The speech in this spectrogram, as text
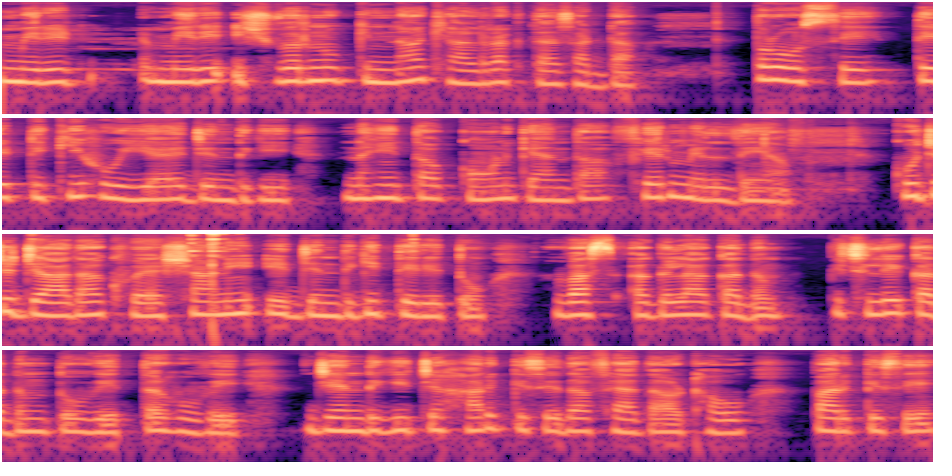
ਮੇਰੇ ਮੇਰੇ ਈਸ਼ਵਰ ਨੂੰ ਕਿੰਨਾ ਖਿਆਲ ਰੱਖਦਾ ਸਾਡਾ। ਭਰੋਸੇ ਤੇ ਟਿਕੀ ਹੋਈ ਹੈ ਜ਼ਿੰਦਗੀ, ਨਹੀਂ ਤਾਂ ਕੌਣ ਕਹਿੰਦਾ, ਫਿਰ ਮਿਲਦੇ ਆਂ। ਕੁਝ ਜ਼ਿਆਦਾ ਖੁਆਇਸ਼ਾਂ ਨਹੀਂ ਇਹ ਜ਼ਿੰਦਗੀ ਤੇਰੇ ਤੋਂ। ਬਸ ਅਗਲਾ ਕਦਮ ਪਿਛਲੇ ਕਦਮ ਤੋਂ ਬਿਹਤਰ ਹੋਵੇ। ਜ਼ਿੰਦਗੀ 'ਚ ਹਰ ਕਿਸੇ ਦਾ ਫਾਇਦਾ ਉਠਾਓ, ਪਰ ਕਿਸੇ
